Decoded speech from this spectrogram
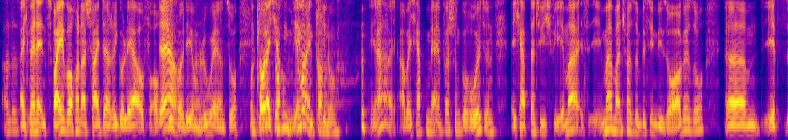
alles. Ich meine, in zwei Wochen erscheint er regulär auf, auf ja, DVD und Blu-ray und so. Und läuft noch immer im Kino. Ja, aber ich habe mir einfach schon geholt und ich habe natürlich wie immer, ist immer manchmal so ein bisschen die Sorge so, ähm, jetzt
